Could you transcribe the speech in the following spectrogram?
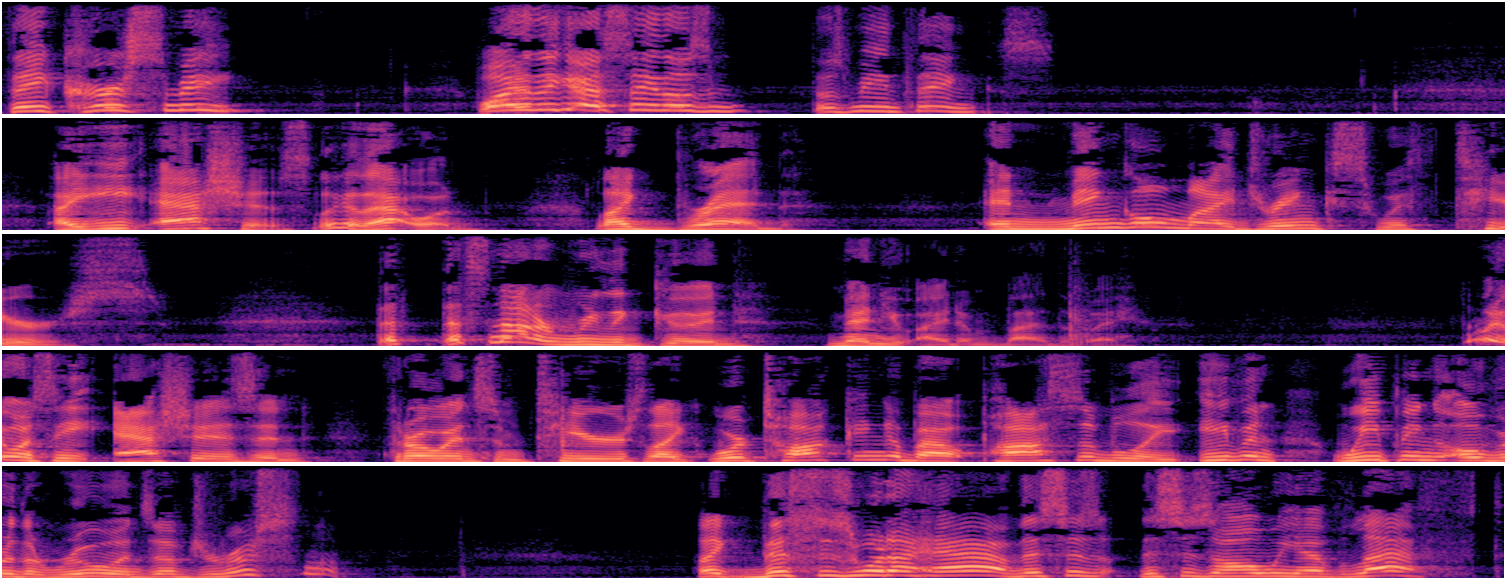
they curse me. Why do they gotta say those, those mean things? I eat ashes. Look at that one. Like bread. And mingle my drinks with tears. That, that's not a really good menu item, by the way. Nobody wants to eat ashes and throw in some tears. Like we're talking about possibly even weeping over the ruins of Jerusalem. Like this is what I have. This is, this is all we have left.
